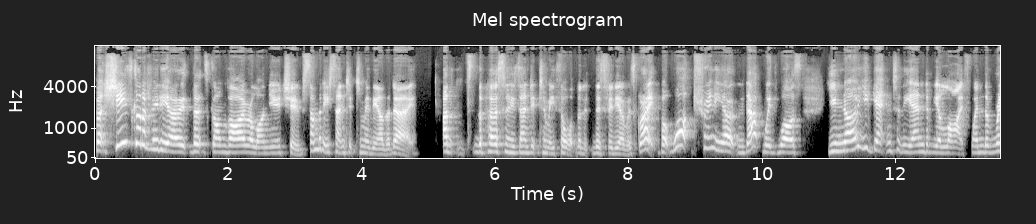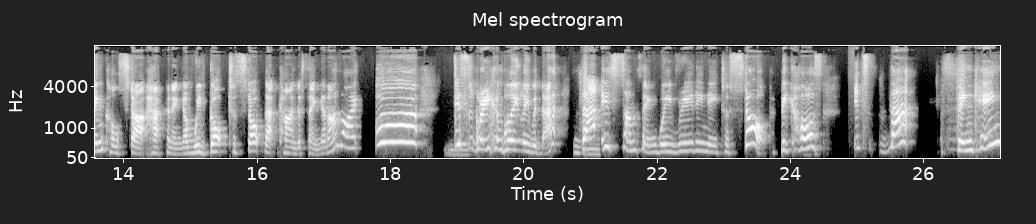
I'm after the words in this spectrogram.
But she's got a video that's gone viral on YouTube. Somebody sent it to me the other day. And the person who sent it to me thought that this video was great. But what Trinny opened up with was you know, you're getting to the end of your life when the wrinkles start happening, and we've got to stop that kind of thing. And I'm like, oh, disagree completely with that. That mm. is something we really need to stop because it's that thinking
